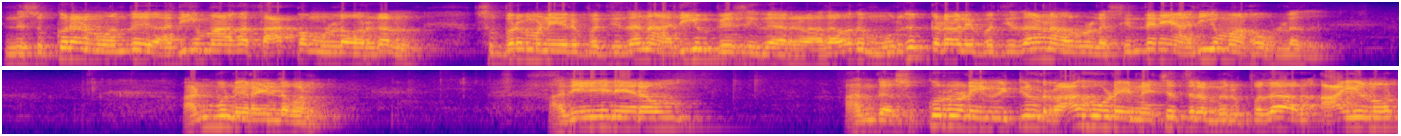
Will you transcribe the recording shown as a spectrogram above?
இந்த சுக்கரன் வந்து அதிகமாக தாக்கம் உள்ளவர்கள் சுப்பிரமணியரை பற்றி தான் அதிகம் பேசுகிறார்கள். அதாவது முருகக் கடவுளை பற்றி தான் அவர்களுடைய சிந்தனை அதிகமாக உள்ளது. அன்பு நிறைந்தவன். அதே நேரம் அந்த சுக்கரனுடைய வீட்டில் ராகுவுடைய நட்சத்திரம் இருப்பதால் ஆயனூர்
